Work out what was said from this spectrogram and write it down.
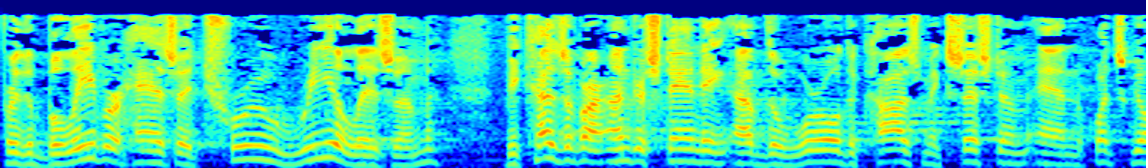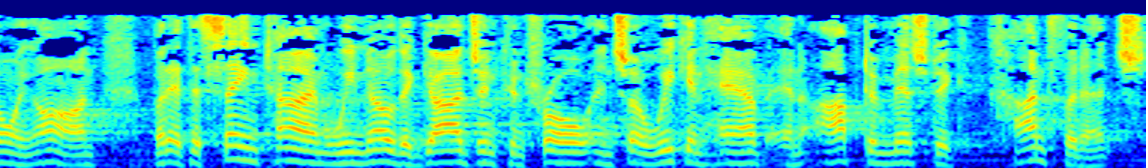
For the believer has a true realism because of our understanding of the world, the cosmic system, and what's going on, but at the same time, we know that God's in control, and so we can have an optimistic confidence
